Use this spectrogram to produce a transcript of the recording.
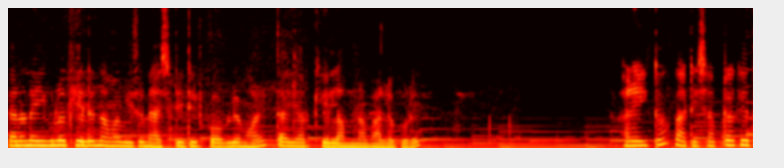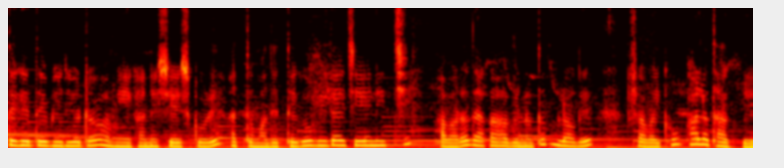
কেননা এইগুলো খেলে না আমার ভীষণ অ্যাসিডিটির প্রবলেম হয়, তাই আর খেলাম না ভালো করে। আর এই তো পাটিসাপটা খেতে খেতে ভিডিওটাও আমি এখানে শেষ করে আর তোমাদের থেকেও বিদায় চেয়ে নিচ্ছি। আবারও দেখা হবে নতুন ব্লগে সবাই খুব ভালো থাকবে।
